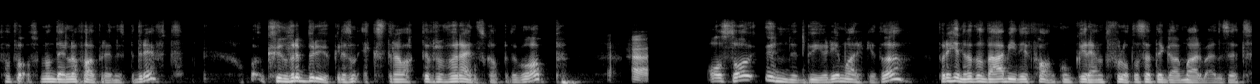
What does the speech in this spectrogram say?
for, for, som en del av fagforeningsbedrift. Kun for å bruke det som ekstravakter for å få regnskapet til å gå opp. Og så underbyr de markedet for å hindre at enhver bidig faen konkurrent får lov til å sette i gang med arbeidet sitt.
